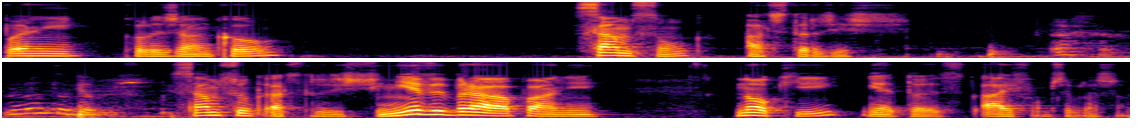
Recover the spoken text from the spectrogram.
pani koleżanko Samsung A40. Aha, no to dobrze. Samsung A40. Nie wybrała pani Nokii, nie, to jest iPhone, przepraszam.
